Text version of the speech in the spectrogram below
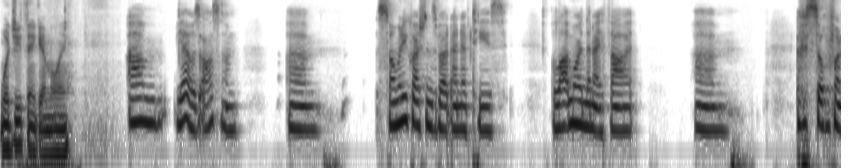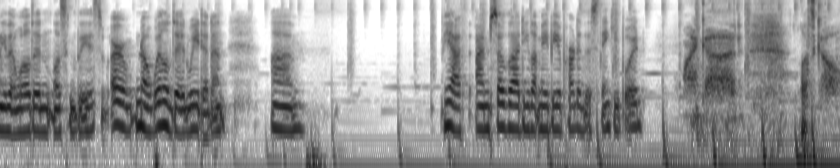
What'd you think, Emily? Um, yeah, it was awesome. Um, so many questions about NFTs, a lot more than I thought. Um, it was so funny that Will didn't listen to these, or no, Will did, we didn't. Um, yeah, I'm so glad you let me be a part of this. Thank you, Boyd. My God. Let's go.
